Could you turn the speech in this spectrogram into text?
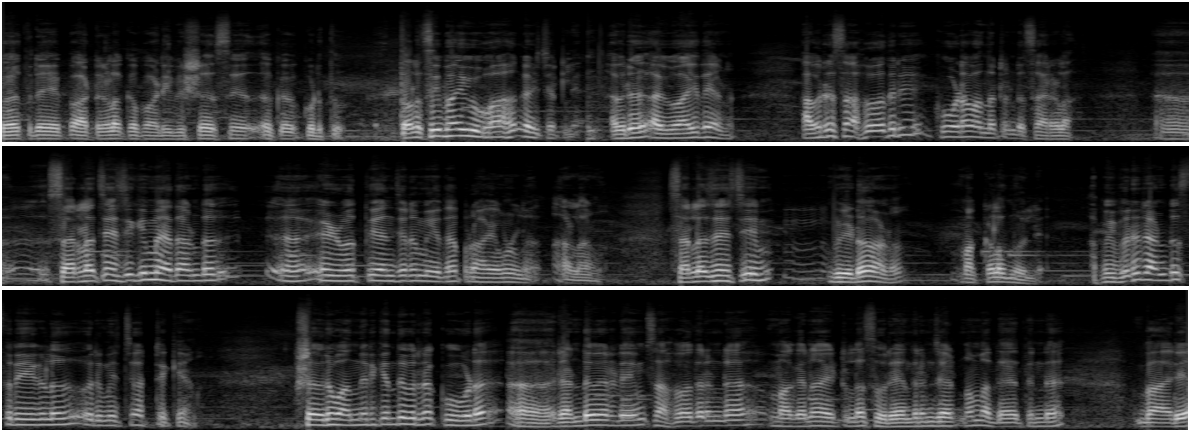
ബർത്ത്ഡേ പാട്ടുകളൊക്കെ പാടി വിഷസ് ഒക്കെ കൊടുത്തു. തുളസിബായി വിവാഹം കഴിച്ചിട്ടില്ല. അവർ അവിവാഹിതയാണ്. അവരുടെ സഹോദരി കൂടെ വന്നിട്ടുണ്ട് സരള. സരള ചേച്ചിക്കും ഏതാണ്ട് എഴുപത്തി അഞ്ചിന് മീത പ്രായമുള്ള ആളാണ്. സരള ചേച്ചിയും വിടവാണ് മക്കളൊന്നുമില്ല. അപ്പോൾ ഇവർ രണ്ട് സ്ത്രീകൾ ഒരുമിച്ച് ഒറ്റയ്ക്കാണ്. പക്ഷെ അവർ വന്നിരിക്കുന്നത് ഇവരുടെ കൂടെ രണ്ടുപേരുടെയും സഹോദരന്റെ മകനായിട്ടുള്ള സുരേന്ദ്രൻ ചേട്ടനും അദ്ദേഹത്തിന്റെ ഭാര്യ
